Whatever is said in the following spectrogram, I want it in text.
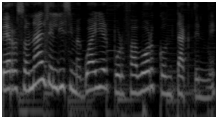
Personal de Lizzie McGuire, por favor, contáctenme.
